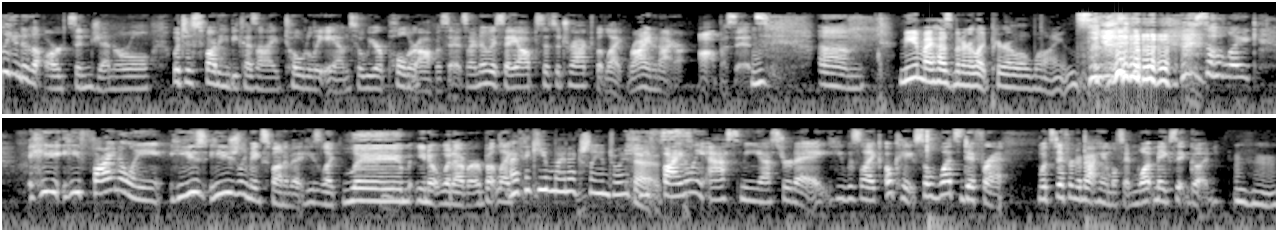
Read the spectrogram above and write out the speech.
really into the arts in general, which is funny because I totally am. So we are polar opposites. I know they say opposites attract, but like Ryan and I are opposites. um, me and my husband are like parallel lines. so like he he finally he he usually makes fun of it. He's like lame, you know, whatever. But like I think you might actually enjoy this. he finally asked me yesterday. He was like, "Okay, so what's different? What's different about Hamilton? What makes it good?" Mm-hmm.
